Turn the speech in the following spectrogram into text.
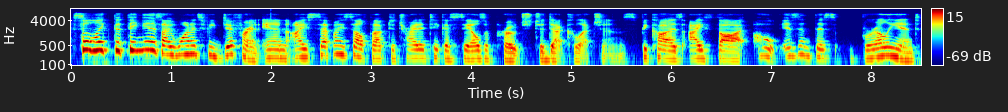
So, like, the thing is, I wanted to be different, and I set myself up to try to take a sales approach to debt collections because I thought, oh, isn't this brilliant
